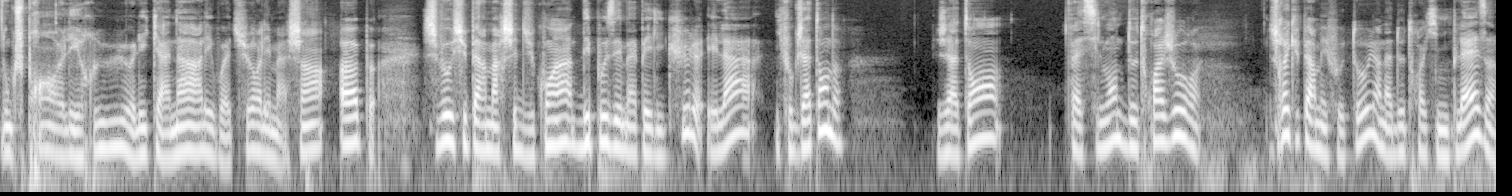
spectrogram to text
Donc je prends euh, les rues, euh, les canards, les voitures, les machins. Hop, je vais au supermarché du coin, déposer ma pellicule, et là, il faut que j'attende. J'attends facilement 2-3 jours. Je récupère mes photos, il y en a 2-3 qui me plaisent.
